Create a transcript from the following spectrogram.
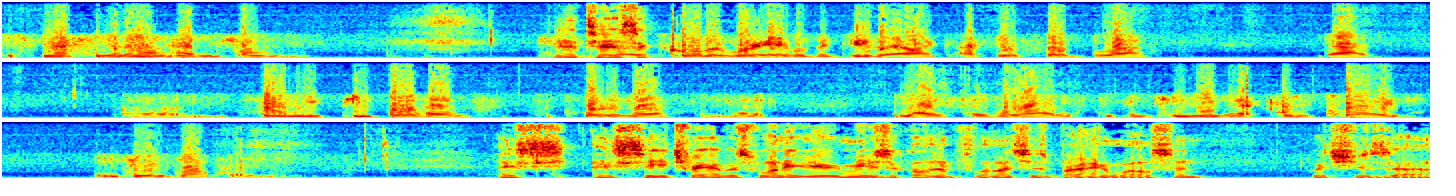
just messing around, having fun. So it's cool that we're able to do that. Like I feel so blessed that um, so many people have supported us, and that life has allowed us to continue that kind of play into adulthood. I see, Travis, one of your musical influences, Brian Wilson, which is, uh,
